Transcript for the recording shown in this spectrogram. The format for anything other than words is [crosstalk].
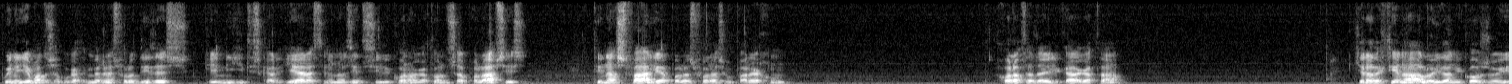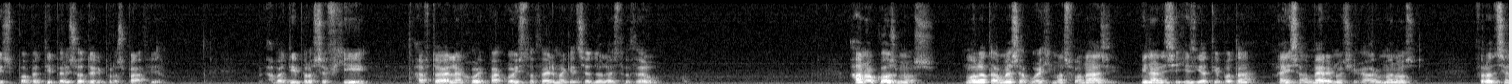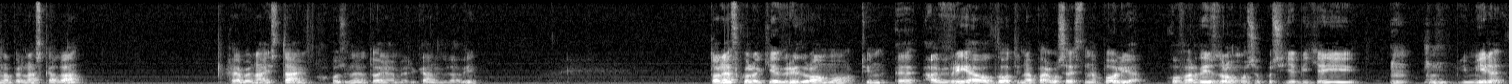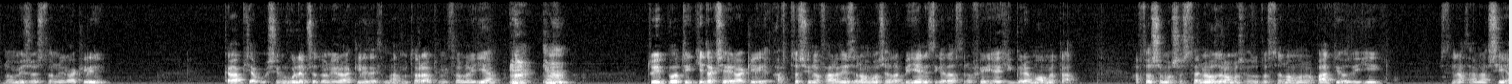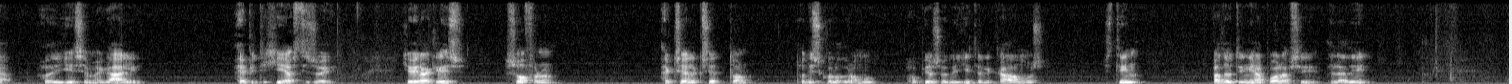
που είναι γεμάτος από καθημερινές φροντίδες και νύγη της καριέρας, την αναζήτηση υλικών αγαθών της απολαύσης, την ασφάλεια πολλές φορές που παρέχουν όλα αυτά τα υλικά αγαθά και να δεχτεί ένα άλλο ιδανικό ζωής που απαιτεί περισσότερη προσπάθεια. Απαιτεί προσευχή, αυτοέλεγχο, υπακοή στο θέλημα και τις εντολές του Θεού. Αν ο κόσμος με όλα τα μέσα που έχει μας φωνάζει μην ανησυχείς για τίποτα, να είσαι αμέρινος και χαρούμενος, φρόντισε να περνάς καλά, have a nice time, όπως λένε τώρα οι Αμερικάνοι δηλαδή, τον εύκολο και ευρύ δρόμο, την ε, αυρία οδό, την απάγωσα στην απώλεια. Ο φαρδής δρόμος, όπως είχε πει και η, [clears throat] η Μοίρα, νομίζω στον Ηρακλή, κάποια που συμβούλεψε τον Ηρακλή, δεν θυμάμαι τώρα από τη μυθολογία, [clears throat] του είπε ότι κοίταξε Ηρακλή, αυτός είναι ο φαρδή δρόμος, αλλά πηγαίνει στην καταστροφή, έχει γκρεμό μετά. Αυτός όμως ο στενός δρόμος, αυτό το στενό μονοπάτι, οδηγεί στην αθανασία. Οδηγεί σε μεγάλη επιτυχία στη ζωή. Και ο Ηρακλής, σόφρον, εξέλεξε τον, τον δύσκολο δρόμο, ο οποίος οδηγεί τελικά όμως στην παντοτινή απόλαυση, δηλαδή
